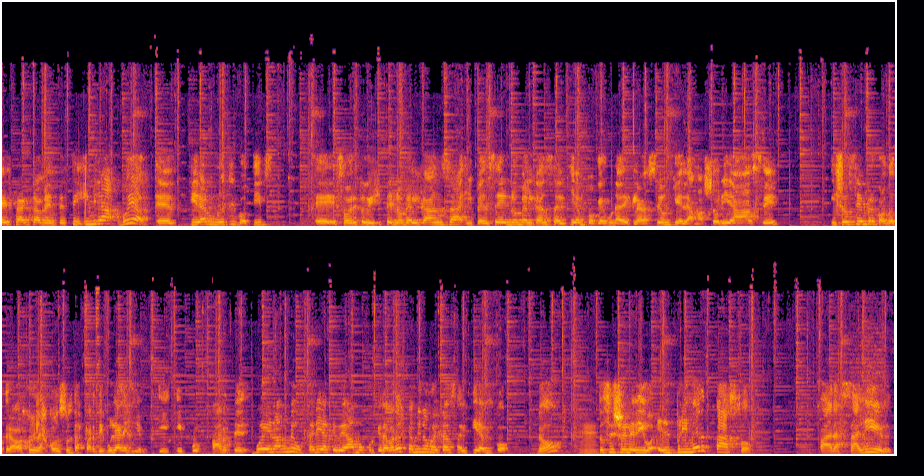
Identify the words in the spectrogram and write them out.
Exactamente, sí. Y mira, voy a eh, tirar un último tips eh, sobre esto que dijiste, no me alcanza, y pensé, no me alcanza el tiempo, que es una declaración que la mayoría hace. Y yo siempre cuando trabajo en las consultas particulares y, y- y pu- parte, bueno, a mí me gustaría que veamos, porque la verdad es que a mí no me alcanza el tiempo, ¿no? Mm. Entonces yo le digo, el primer paso para salir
